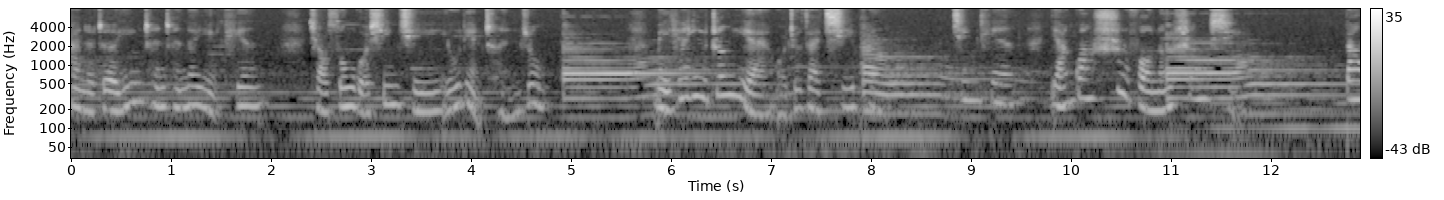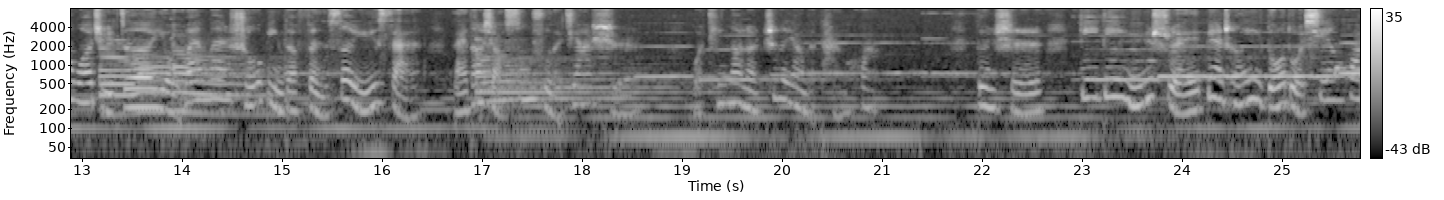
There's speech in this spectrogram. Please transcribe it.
看着这阴沉沉的雨天，小松果心情有点沉重。每天一睁眼，我就在期盼。今天阳光是否能升起？当我举着有弯弯手柄的粉色雨伞来到小松鼠的家时，我听到了这样的谈话。顿时，滴滴雨水变成一朵朵鲜花，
